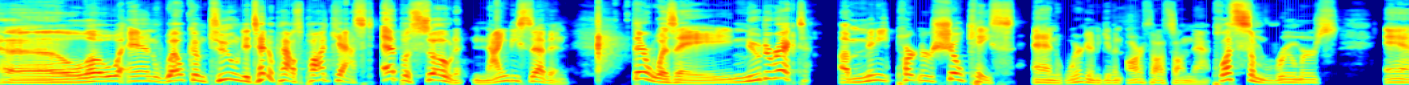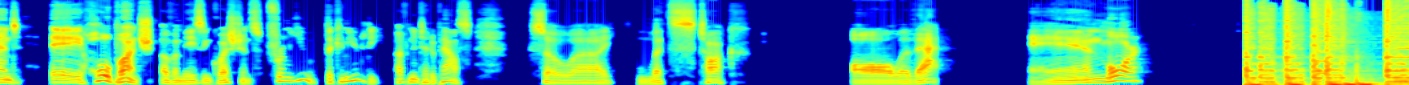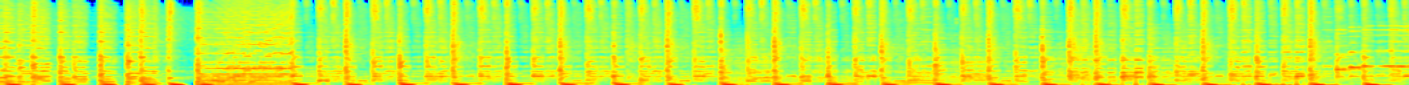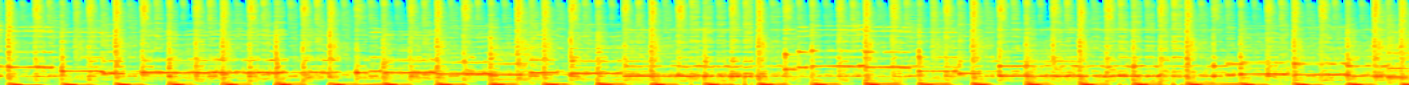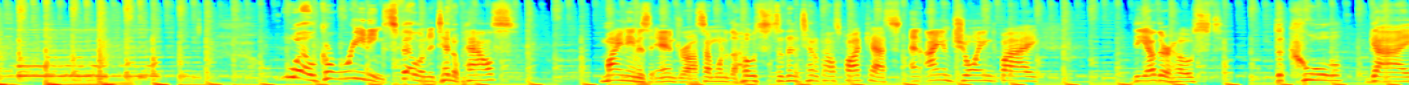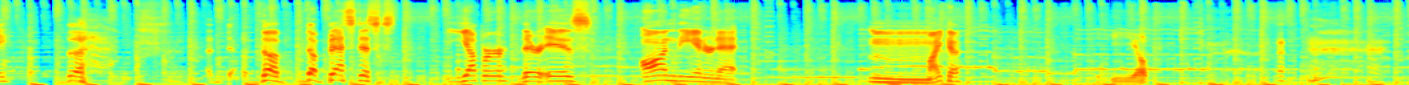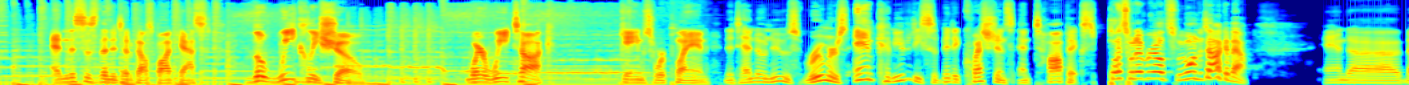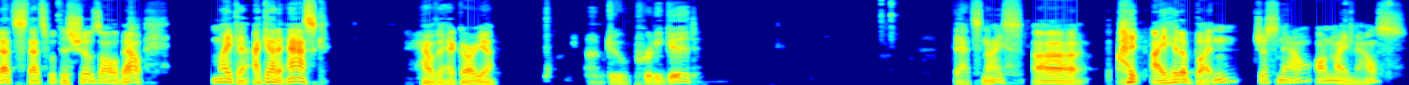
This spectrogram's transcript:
Hello and welcome to Nintendo Pals Podcast, episode 97. There was a new direct, a mini partner showcase, and we're going to be giving our thoughts on that, plus some rumors and a whole bunch of amazing questions from you, the community of Nintendo Pals. So uh, let's talk all of that and more. Greetings, fellow Nintendo pals. My name is Andros. I'm one of the hosts of the Nintendo Pals podcast, and I am joined by the other host, the cool guy, the the the bestest yupper there is on the internet, Micah. Yup. And this is the Nintendo Pals podcast, the weekly show where we talk games we're playing, Nintendo news, rumors, and community submitted questions and topics, plus whatever else we want to talk about. And uh, that's that's what this show's all about. Micah, I gotta ask, how the heck are you? I'm doing pretty good. That's nice. Uh, I I hit a button just now on my mouse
